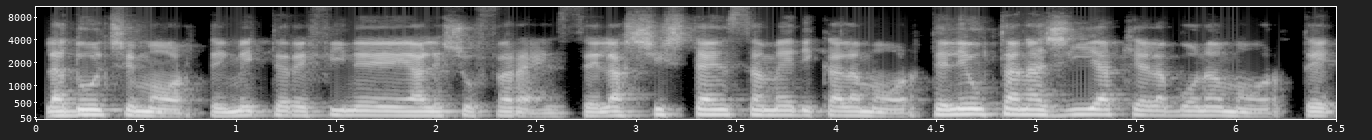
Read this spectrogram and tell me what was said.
La dolce morte, mettere fine alle sofferenze, l'assistenza medica alla morte, l'eutanasia che è la buona morte,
